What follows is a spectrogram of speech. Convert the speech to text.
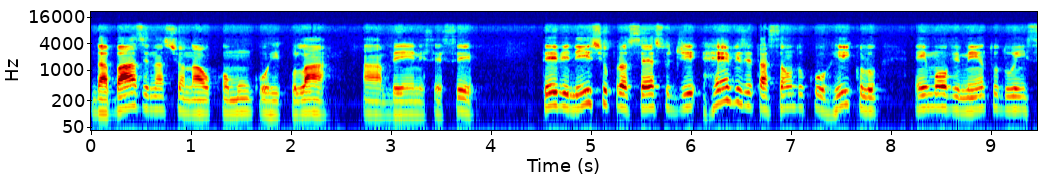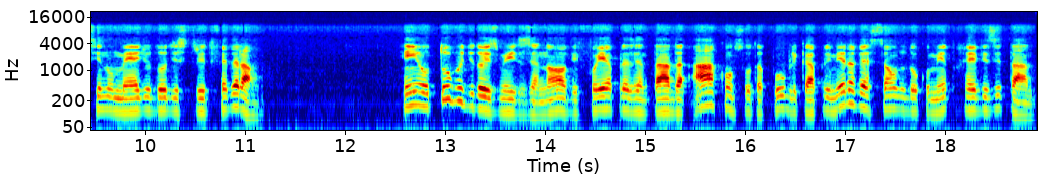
da Base Nacional Comum Curricular, a BNCC, teve início o processo de revisitação do currículo em movimento do ensino médio do Distrito Federal. Em outubro de 2019, foi apresentada à consulta pública a primeira versão do documento revisitado.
